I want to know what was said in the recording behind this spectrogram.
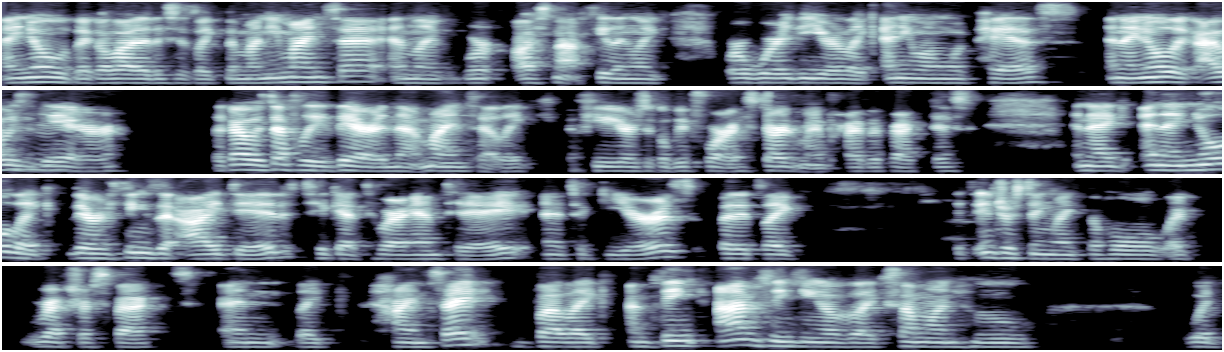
i know like a lot of this is like the money mindset and like we're us not feeling like we're worthy or like anyone would pay us and i know like i was Mhm. there like i was definitely there in that mindset like a few years ago before i started my private practice and i and i know like there are things that i did to get to where i am today and it took years but it's like it's interesting like the whole like retrospect and like hindsight but like i'm think i'm thinking of like someone who would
